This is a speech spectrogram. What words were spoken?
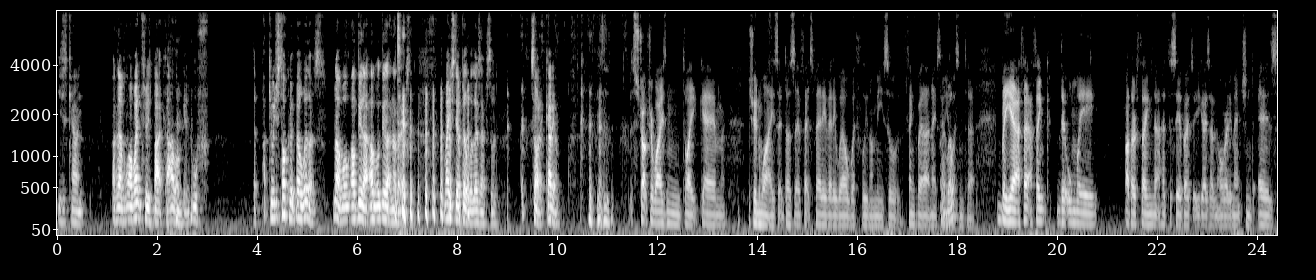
You just can't. I I went through his back catalogue and oof. The, can we just talk about Bill Withers? No, well, I'll do that. I'll we'll do that another episode. Might just do a Bill Withers episode. Sorry, carry on. Structure wise and like um, tune wise, it does it fits very very well with Lean on Me. So think about that next time you listen to it. But yeah, I, th- I think the only other thing that I had to say about it you guys haven't already mentioned is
